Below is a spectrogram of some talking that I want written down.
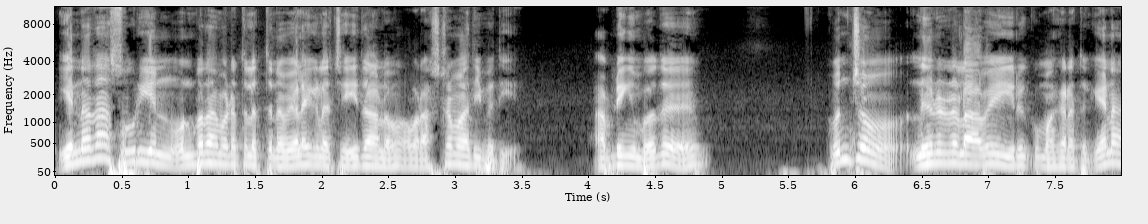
என்னதான் சூரியன் ஒன்பதாம் இடத்துல இத்தனை வேலைகளை செய்தாலும் அவர் அஷ்டமாதிபதி அப்படிங்கும்போது கொஞ்சம் நிருடலாகவே இருக்கும் மகரத்துக்கு. ஏன்னா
